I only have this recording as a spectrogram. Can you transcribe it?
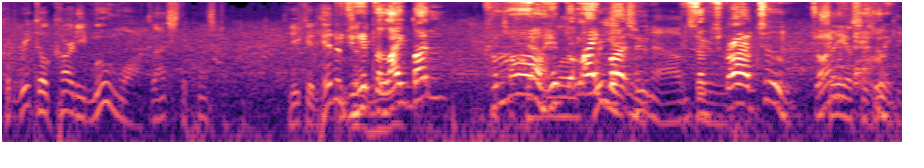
Could Rico Carty moonwalk? That's the question. He could hit him. Did you hit the like button? Come on, Down hit the like button. now and to subscribe too. Join Seiya the family. Suzuki.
